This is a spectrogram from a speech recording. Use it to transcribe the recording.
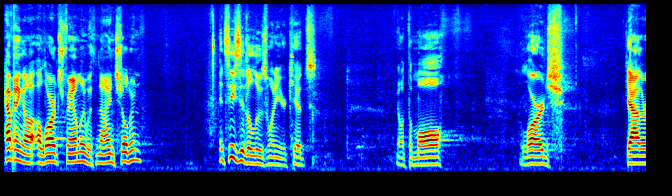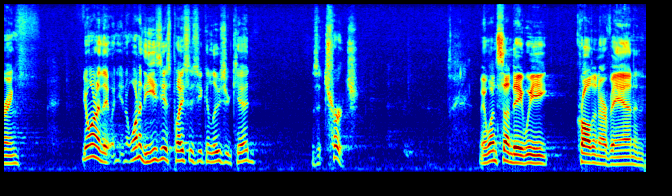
Having a, a large family with nine children, it's easy to lose one of your kids. You know, at the mall, a large gathering. You know, one of the, you know, one of the easiest places you can lose your kid is at church. I mean, one Sunday we crawled in our van and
